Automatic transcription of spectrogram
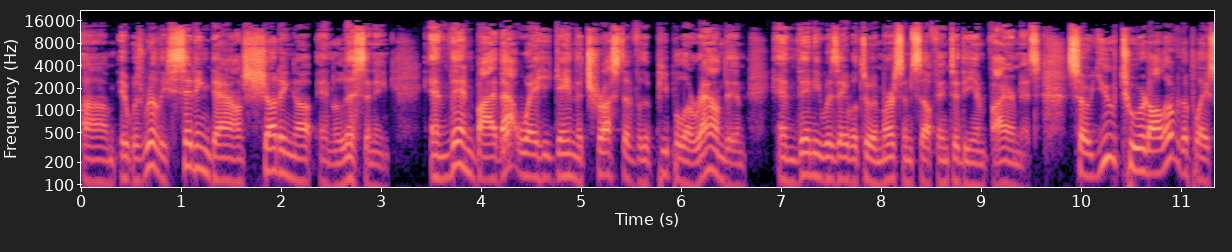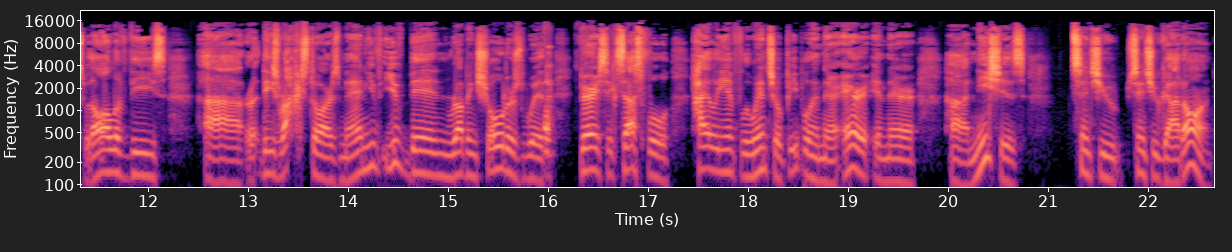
Um, it was really sitting down, shutting up, and listening. And then by that way, he gained the trust of the people around him. And then he was able to immerse himself into the environments. So you toured all over the place with all of these uh, these rock stars, man. You've you've been rubbing shoulders with very successful, highly influential people in their area, in their uh, niches since you since you got on.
